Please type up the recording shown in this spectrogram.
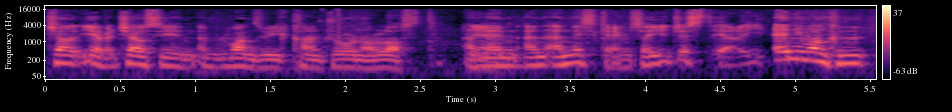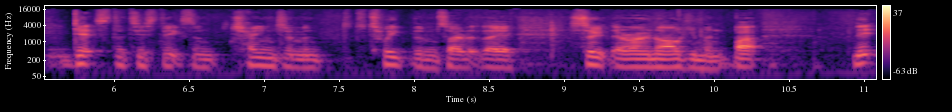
Chel- yeah, but Chelsea and and the ones we've kind of drawn or lost, and Yeah. then and, and this game. So you just uh, anyone can get statistics and change them and tweak them so that they suit their own argument. But the,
